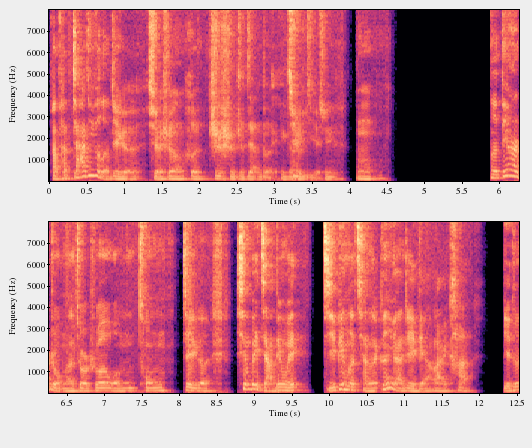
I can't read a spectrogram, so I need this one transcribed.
它它加剧了这个学生和知识之间的一个距离。嗯，那第二种呢，就是说我们从这个性被假定为疾病的潜在根源这一点来看，也就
